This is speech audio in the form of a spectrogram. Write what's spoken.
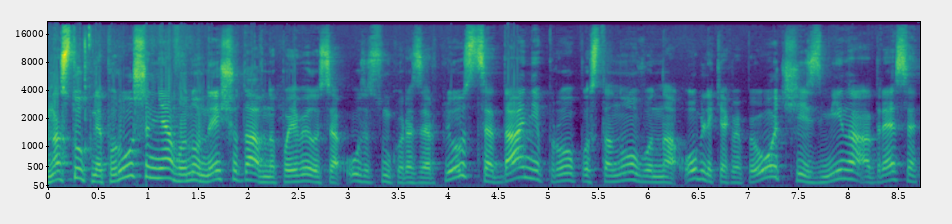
Наступне порушення, воно нещодавно появилося у застосунку Резерв Плюс. Це дані про постанову на облік як ВПО, чи зміна адреси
